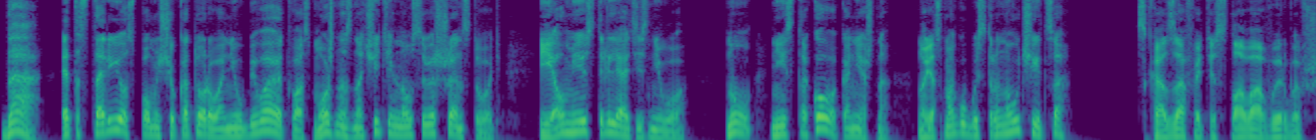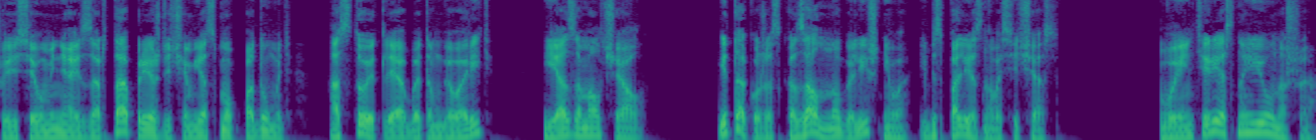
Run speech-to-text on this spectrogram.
Да, это старье, с помощью которого они убивают вас, можно значительно усовершенствовать, и я умею стрелять из него. Ну, не из такого, конечно, но я смогу быстро научиться. Сказав эти слова, вырвавшиеся у меня изо рта, прежде чем я смог подумать, а стоит ли об этом говорить, я замолчал. И так уже сказал много лишнего и бесполезного сейчас. «Вы интересный юноша»,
